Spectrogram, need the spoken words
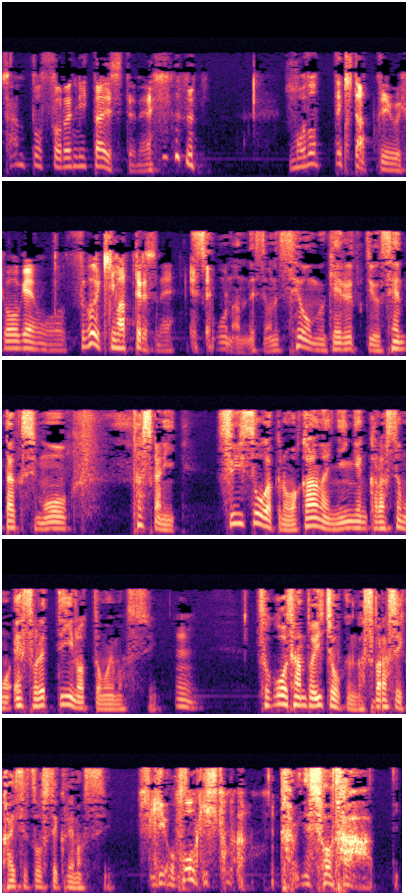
ちゃんとそれに対してね、戻ってきたっていう表現もすごい決まってるしね。そうなんですよね。背を向けるっていう選択肢も、確かに、吹奏楽のわからない人間からしても、え、それっていいのって思いますし、うん。そこをちゃんとイチョウ君が素晴らしい解説をしてくれますし、式を放棄したのか。神根翔太って。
